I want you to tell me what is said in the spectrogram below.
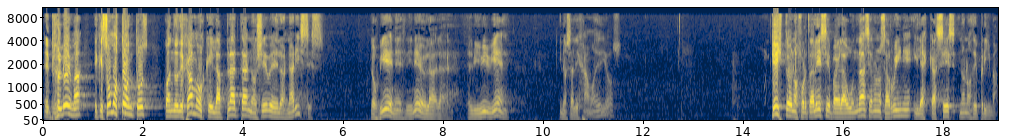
El problema es que somos tontos cuando dejamos que la plata nos lleve de las narices. Los bienes, el dinero, el vivir bien. Y nos alejamos de Dios. Cristo nos fortalece para que la abundancia no nos arruine y la escasez no nos deprima.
